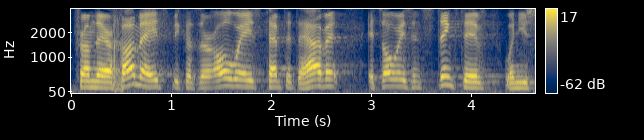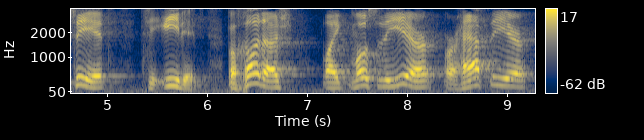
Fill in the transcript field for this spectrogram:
from their chametz because they're always tempted to have it. It's always instinctive when you see it to eat it. But chadash, like most of the year or half the year,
